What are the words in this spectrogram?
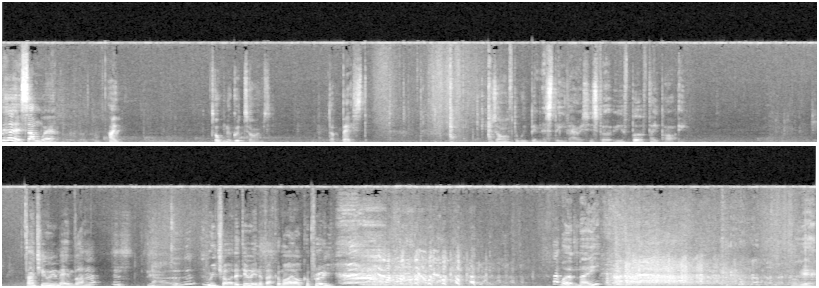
Yeah, somewhere. Hey, talking of good times, the best was after we'd been to Steve Harris's 30th birthday party. Don't you remember? No. We tried to do it in the back of my Uncle Capri. That weren't me. Oh, yeah.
